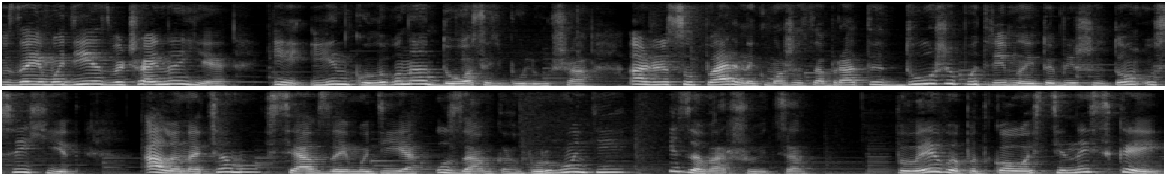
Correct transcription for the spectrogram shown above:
Взаємодія, звичайно, є, і інколи вона досить болюча, адже суперник може забрати дуже потрібний тобі жетон у свій хід. Але на цьому вся взаємодія у замках Бургундії і завершується. Вплив випадковості низький.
